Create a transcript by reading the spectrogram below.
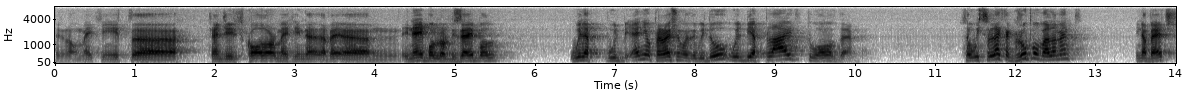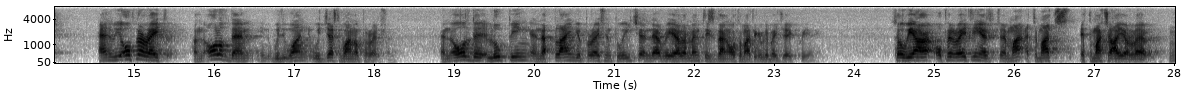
you know, making it uh, changing its color, making that um, enable or disable, will, will be, any operation that we do will be applied to all of them. So we select a group of elements in a batch, and we operate on all of them with, one, with just one operation. And all the looping and applying the operation to each and every element is done automatically by jQuery. So we are operating at a, at much, at a much higher level. Hmm?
